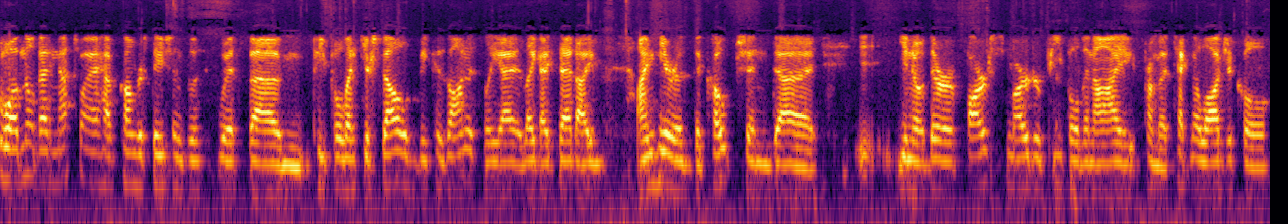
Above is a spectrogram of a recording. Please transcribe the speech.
Well, no, then that's why I have conversations with with um, people like yourselves because honestly, I like I said, I'm I'm here as the coach, and uh, you know there are far smarter people than I from a technological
